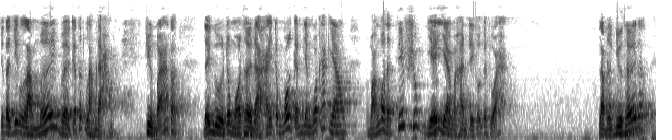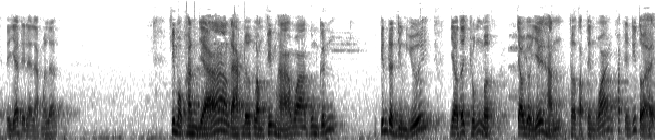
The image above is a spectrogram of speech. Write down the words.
Chúng ta chỉ làm mới về cách thức làm đạo truyền bá thôi để người trong mọi thời đại trong bối cảnh văn hóa khác nhau vẫn có thể tiếp xúc dễ dàng và hành trì có kết quả. Làm được như thế đó, thì giá trị lệ lạc mới lớn. Khi một hành giả đạt được lòng kim hạ qua cung kính kính trên giường dưới, giao tới chuẩn mực, trao dồi giới hạnh, thực tập thiền quán, phát triển trí tuệ,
